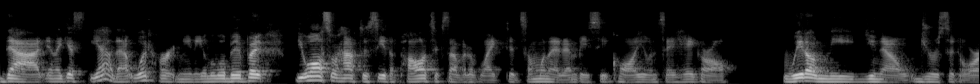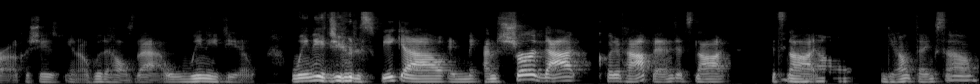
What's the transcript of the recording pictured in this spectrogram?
that, and I guess yeah, that would hurt Nene a little bit. But you also have to see the politics of it. Of like, did someone at NBC call you and say, "Hey, girl"? We don't need, you know, Drew Sidora because she's, you know, who the hell's that? We need you. We need you to speak out. And I'm sure that could have happened. It's not, it's not, no. you don't think so?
